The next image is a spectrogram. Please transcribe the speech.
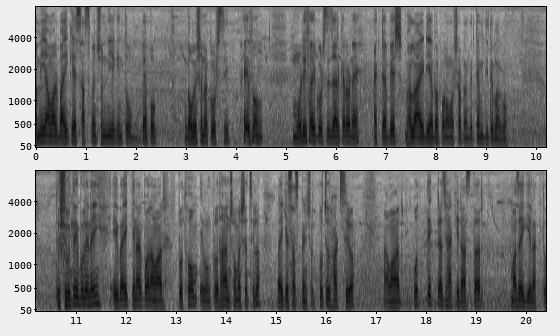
আমি আমার বাইকের সাসপেনশন নিয়ে কিন্তু ব্যাপক গবেষণা করছি এবং মডিফাই করছি, যার কারণে একটা বেশ ভালো আইডিয়া বা পরামর্শ আপনাদেরকে আমি দিতে পারব। তো শুরুতেই বলে নেই, এই বাইক কেনার পর আমার প্রথম এবং প্রধান সমস্যা ছিল বাইকের সাসপেনশন প্রচুর হার্ড ছিল। আমার প্রত্যেকটা ঝাঁকি রাস্তার মাজায় গিয়ে লাগতো।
